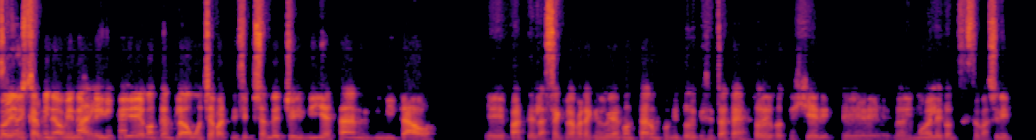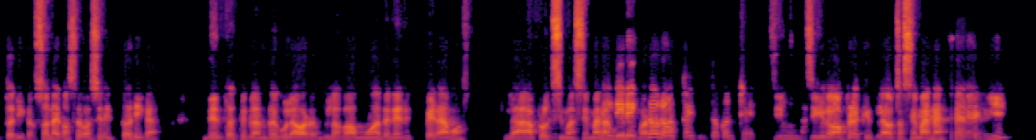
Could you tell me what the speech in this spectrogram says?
Va bien encaminado, bien encaminado. he contemplado mucha participación. De hecho, hoy día están invitados eh, parte de la SECLA para que nos voy a contar un poquito de qué se trata esto de proteger eh, los inmuebles de conservación histórica, zona de conservación histórica. Dentro de este plan regulador los vamos a tener, esperamos, la próxima semana. El director Oscarito Contreras. Sí, Mm. así que lo vamos a esperar que la otra semana esté aquí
